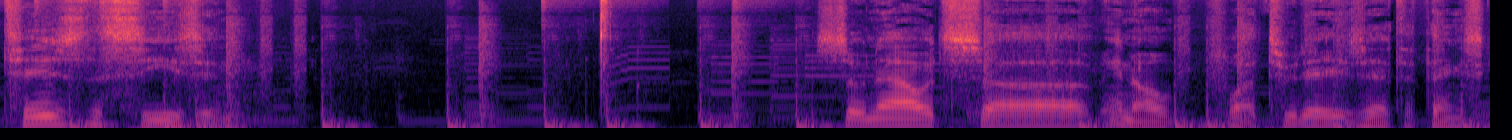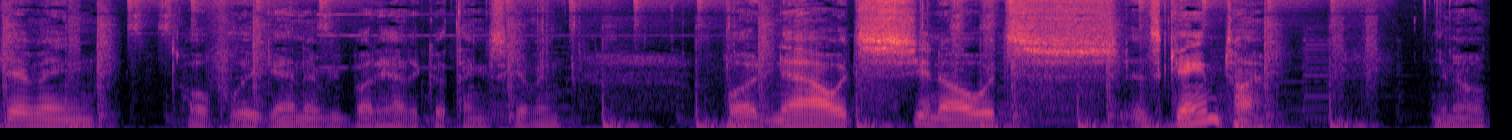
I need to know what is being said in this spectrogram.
Tis the season. So now it's, uh, you know, what, two days after Thanksgiving. Hopefully, again, everybody had a good Thanksgiving. But now it's, you know, it's it's game time. You know,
